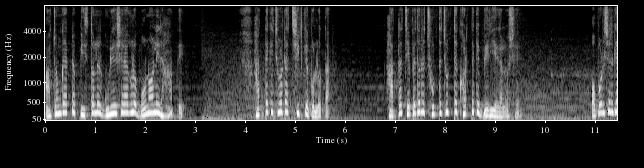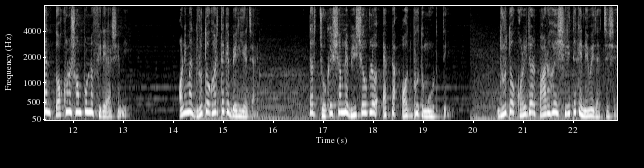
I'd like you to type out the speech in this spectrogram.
আচমকা একটা পিস্তলের গুলি এসে লাগল বনওয়ালির হাতে। হাত থেকে ছোড়াটা ছিটকে পড়ল তার। হাতটা চেপে ধরে ছুটতে ছুটতে ঘর থেকে বেরিয়ে গেল সে। অপরেশের জ্ঞান তখনও সম্পূর্ণ ফিরে আসেনি। অনিমা দ্রুত ঘর থেকে বেরিয়ে যায়। তার চোখের সামনে ভেসে উঠল একটা অদ্ভুত মূর্তি। দ্রুত করিডর পার হয়ে সিঁড়ি থেকে নেমে যাচ্ছে সে।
